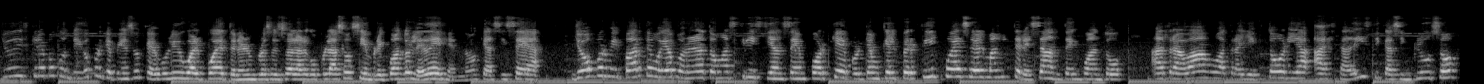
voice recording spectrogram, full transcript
Yo discrepo contigo porque pienso que Julio igual puede tener un proceso a largo plazo siempre y cuando le dejen, ¿no? Que así sea. Yo por mi parte voy a poner a Thomas Christiansen. ¿Por qué? Porque aunque el perfil puede ser el más interesante en cuanto a trabajo, a trayectoria, a estadísticas incluso,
